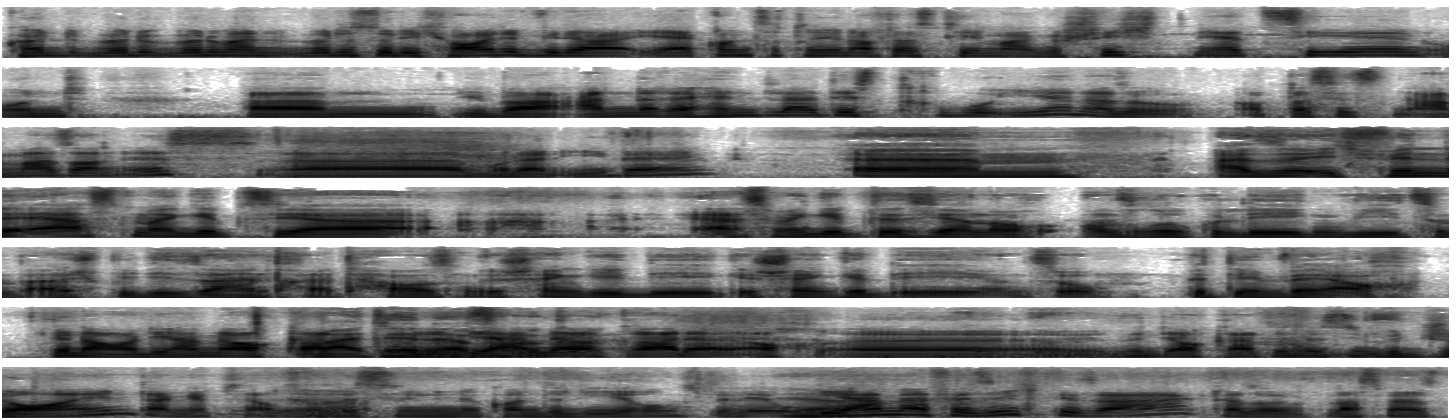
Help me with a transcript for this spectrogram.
könnte, würde, würde man, würdest du dich heute wieder eher konzentrieren auf das Thema Geschichten erzählen und ähm, über andere Händler distribuieren? Also ob das jetzt ein Amazon ist äh, oder ein eBay? Ähm, also ich finde, erstmal gibt's ja erstmal gibt es ja noch unsere Kollegen wie zum Beispiel Design 3000, Geschenke.de, Geschenke.de und so, mit denen wir ja auch genau, die haben ja auch gerade, die haben ja auch gerade auch äh, sind ja auch gerade so ein bisschen gejoint. Da gibt's ja auch ja. so ein bisschen eine Konsolidierungsbewegung. Ja. Die haben ja für sich gesagt, also lassen wir das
